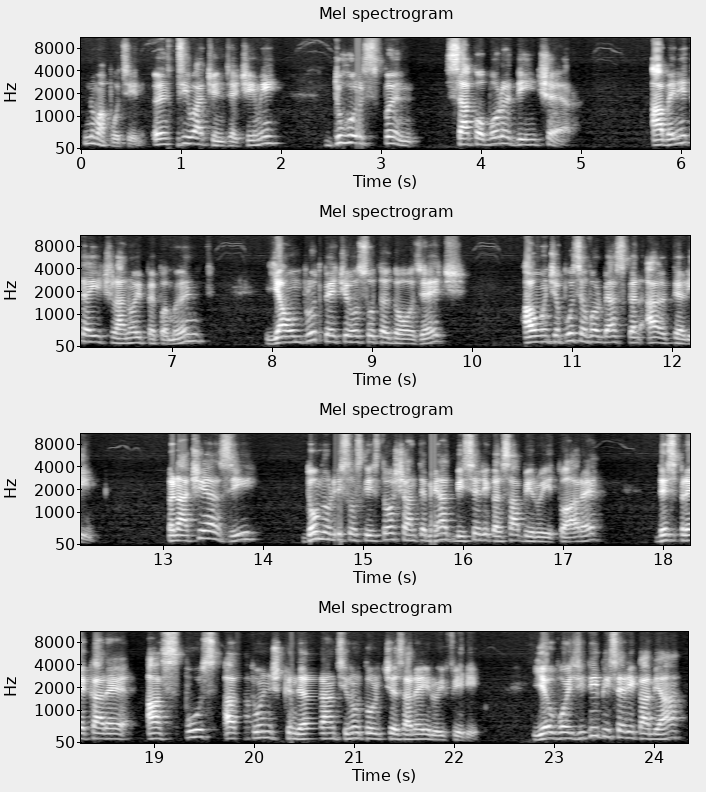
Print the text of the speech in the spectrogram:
numai puțin, în ziua cinzecimii, Duhul Sfânt s-a coborât din cer, a venit aici la noi pe pământ, i-a umplut pe cei 120, au început să vorbească în alte limbi. În aceea zi, Domnul Isus Hristos și-a întemeiat biserica sa biruitoare, despre care a spus atunci când era în ținutul cezarei lui Filip. Eu voi zidi biserica mea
